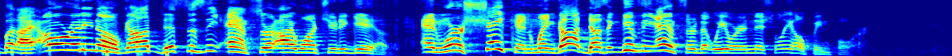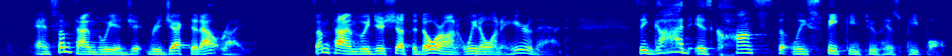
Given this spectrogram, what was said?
but I already know, God, this is the answer I want you to give. And we're shaken when God doesn't give the answer that we were initially hoping for. And sometimes we reject it outright. Sometimes we just shut the door on it. We don't want to hear that. See, God is constantly speaking to his people.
